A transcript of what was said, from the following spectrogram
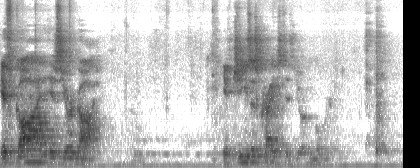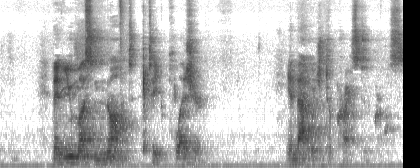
If God is your God, if Jesus Christ is your Lord, then you must not take pleasure in that which took Christ to the cross.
